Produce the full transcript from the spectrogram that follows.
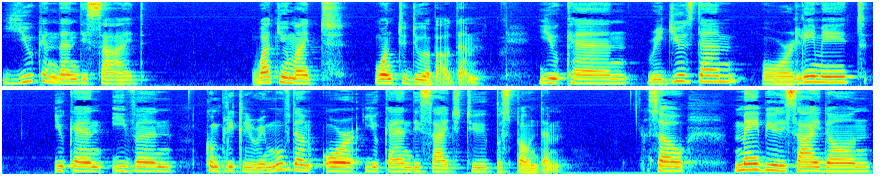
you can then decide what you might want to do about them. You can reduce them or limit, you can even completely remove them, or you can decide to postpone them. So maybe you decide on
